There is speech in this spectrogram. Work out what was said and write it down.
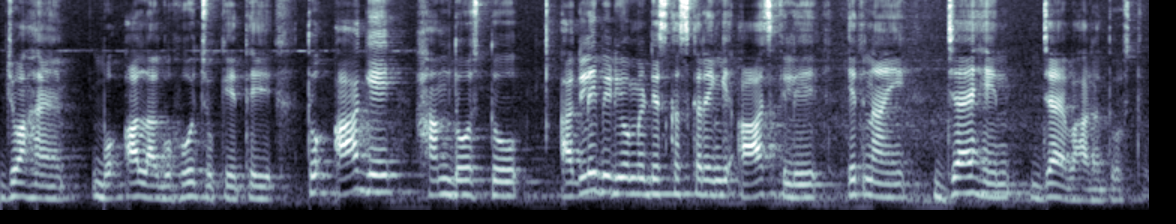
जो हैं वो अलग हो चुके थे। तो आगे हम दोस्तों अगले वीडियो में डिस्कस करेंगे। आज के लिए इतना ही। जय हिंद, जय भारत दोस्तों।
